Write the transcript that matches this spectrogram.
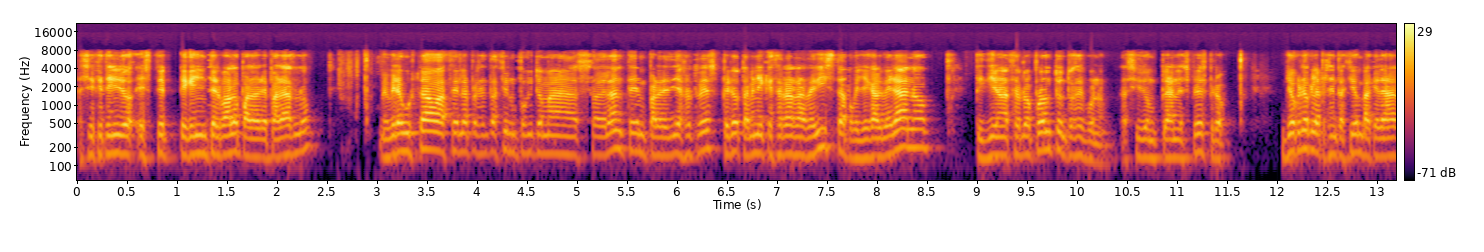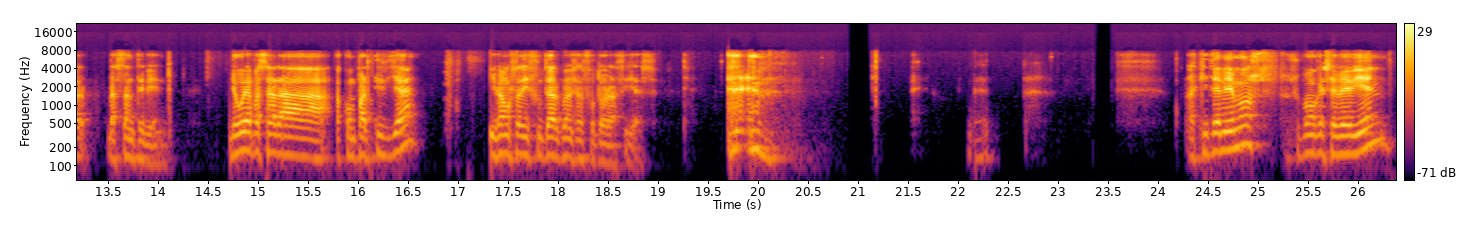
así que he tenido este pequeño intervalo para prepararlo. Me hubiera gustado hacer la presentación un poquito más adelante, un par de días o tres, pero también hay que cerrar la revista porque llega el verano, pidieron hacerlo pronto, entonces, bueno, ha sido un plan express, pero yo creo que la presentación va a quedar bastante bien. Yo voy a pasar a, compartir ya y vamos a disfrutar con esas fotografías. Aquí tenemos, supongo que se ve bien.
